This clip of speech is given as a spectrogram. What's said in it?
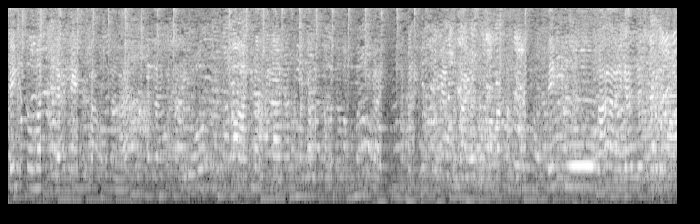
Thank you so much, kay Sir Taong lahat. At lagi tayo uh, hinaaalala sa pagkakataon ng mga pagbigay. At maging instrumento tayo sa pagkakataon. Thank you! Bye! God bless everyone!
